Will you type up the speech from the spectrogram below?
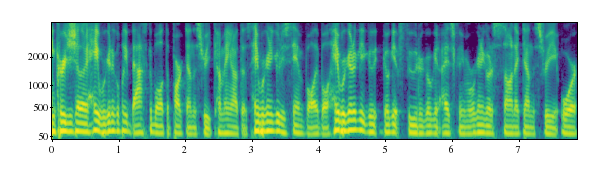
encourage each other. Hey, we're gonna go play basketball at the park down the street. Come hang out with us. Hey, we're gonna go do sand volleyball. Hey, we're gonna get, go get food or go get ice cream. Or we're gonna go to Sonic down the street. Or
